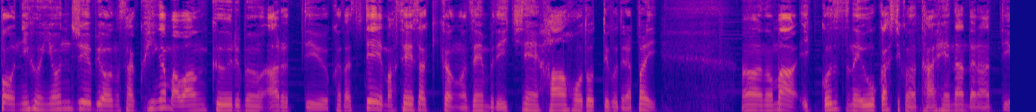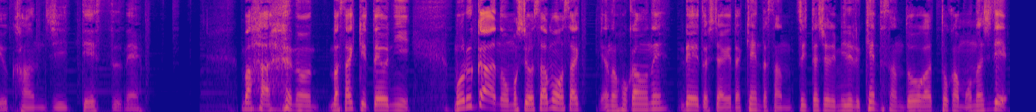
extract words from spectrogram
本2分40秒の作品がまあ1クール分あるっていう形で、まあ、制作期間が全部で1年半ほどっていうことでやっぱりあのまあ1個ずつね動かしていくのは大変なんだなっていう感じですね。まああのまあ、さっき言ったようにモルカーの面白さもさっきあの他のね例として挙げた健太さんのツイッター上で見れる健太さんの動画とかも同じで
